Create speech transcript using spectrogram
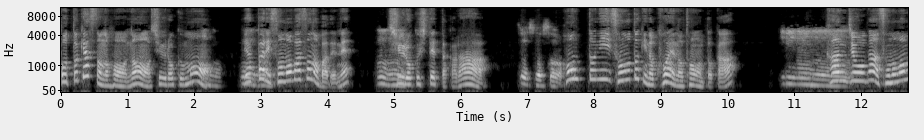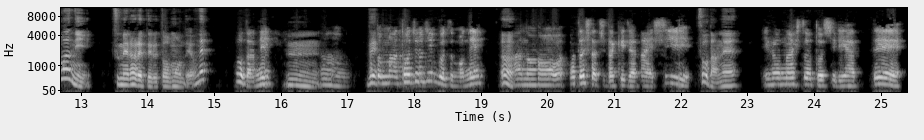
ポッドキャストの方の収録も、うんやっぱりその場その場でね、うんうん収録してったから、そうそうそう。本当にその時の声のトーンとか、うん感情がそのままに詰められてると思うんだよね。そうだね。うんう。ん。あでと、まあ、登場人物もね、うん。あの、私たちだけじゃないし、そうだね。いろんな人と知り合って、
